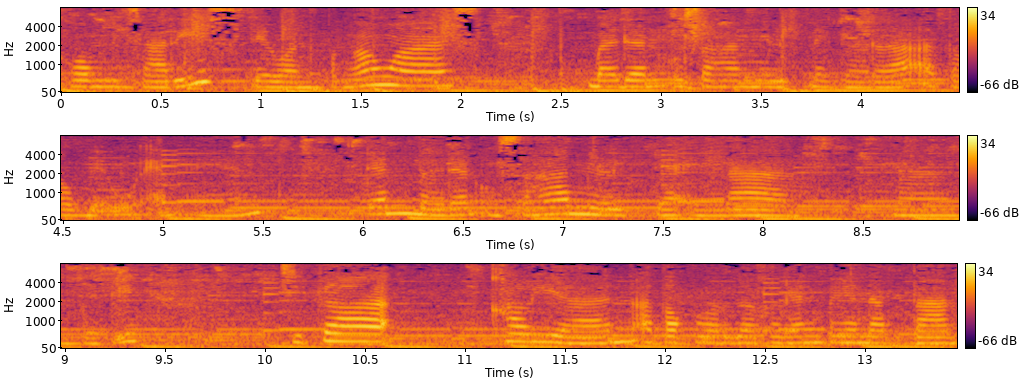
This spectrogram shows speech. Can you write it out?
komisaris, dewan pengawas, badan usaha milik negara atau BUMN, dan badan usaha milik daerah. Nah, jadi jika kalian atau keluarga kalian pengen daftar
